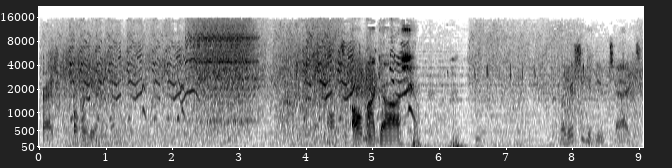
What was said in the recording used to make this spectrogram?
Crash over here. Oh my gosh. I wish you could do tag team.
